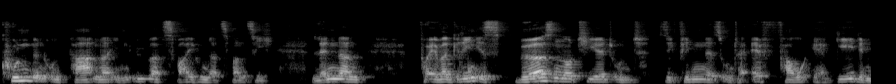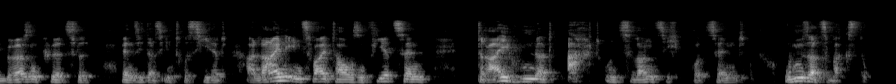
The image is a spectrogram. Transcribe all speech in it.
Kunden und Partner in über 220 Ländern. Forever Green ist börsennotiert und Sie finden es unter FVRG, dem Börsenkürzel, wenn Sie das interessiert. Alleine in 2014 328 Prozent Umsatzwachstum.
